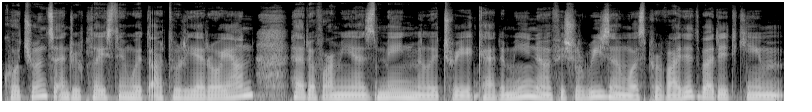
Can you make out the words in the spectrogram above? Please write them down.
Kochunts, and replaced him with Artur Yeroyan, head of Armenia's main military academy. No official reason was provided, but it came,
